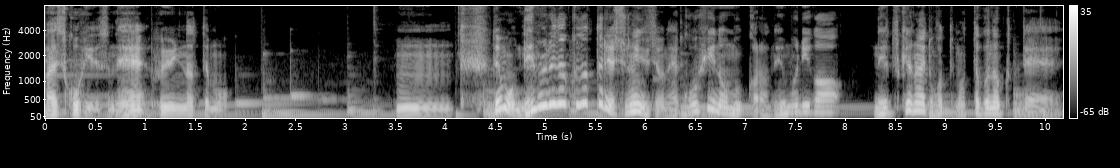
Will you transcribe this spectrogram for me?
アイスコーヒーですね。冬になっても。うん。でも眠れなくなったりはしないんですよね。コーヒー飲むから眠りが寝つけないとかって全くなくて。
